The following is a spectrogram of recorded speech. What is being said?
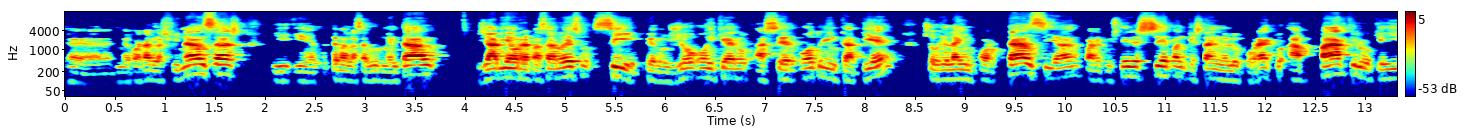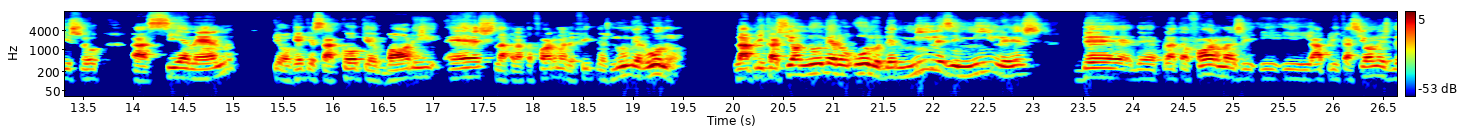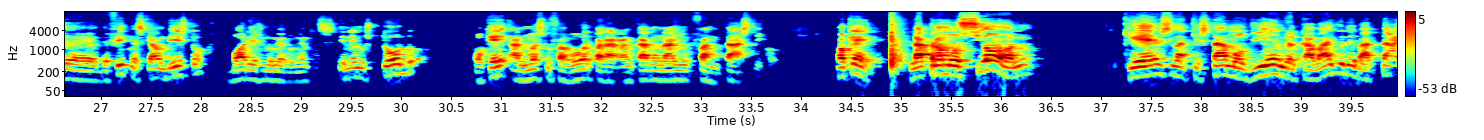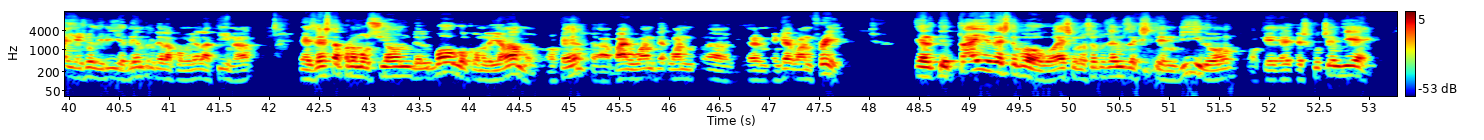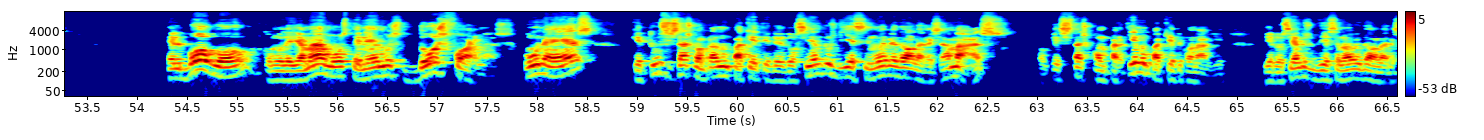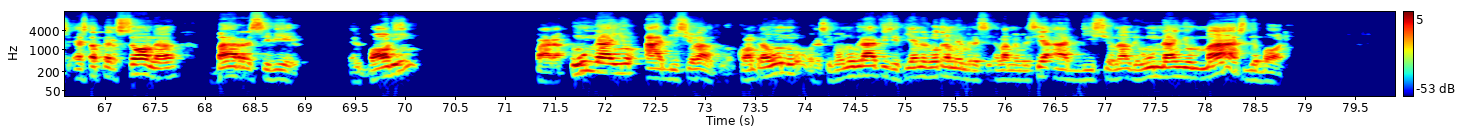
mejorar las finanzas y, y, el tema de la salud mental. ¿Ya habían repasado eso? Sí, pero yo hoy quiero hacer otro hincapié sobre la importancia para que ustedes sepan que están en lo correcto, aparte de lo que hizo uh, CNN, okay, que sacó que Body es la plataforma de fitness número uno, la aplicación número uno de miles y miles de, de plataformas y, y, y aplicaciones de, de, fitness que han visto, Body es número uno. Entonces tenemos todo ok, a nuestro favor para arrancar un año fantástico. Ok, la promoción que es la que está moviendo el caballo de batalla, yo diría, dentro de la comunidad latina, es esta promoción del BOGO, como le llamamos, ¿ok? Uh, buy one, get one, uh, and get one free. El detalle de este BOGO es que nosotros hemos extendido, ok, e, escuchen bien, el BOGO, como le llamamos, tenemos dos formas. Una es que tú si estás comprando un paquete de 219 dólares a más, o que si estás compartiendo un paquete con alguien de 219 dólares, esta persona va a recibir el body para un año adicional. Compra uno, recibe uno gratis y tienes otra membresía, la membresía adicional de un año más de body.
